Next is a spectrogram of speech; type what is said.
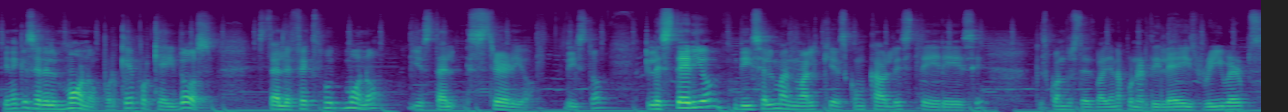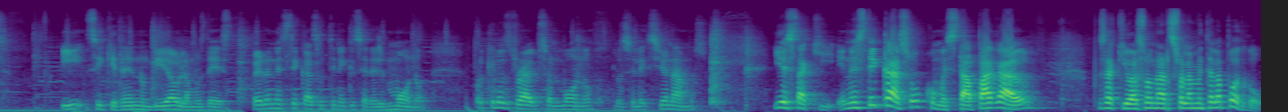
Tiene que ser el mono, ¿por qué? Porque hay dos. Está el FX Mood Mono y está el estéreo. ¿Listo? El estéreo dice el manual que es con cables TRS, que es cuando ustedes vayan a poner delays, reverbs. Y si quieren en un video hablamos de esto. Pero en este caso tiene que ser el mono, porque los drives son mono, los seleccionamos. Y está aquí. En este caso, como está apagado, pues aquí va a sonar solamente la PodGo.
